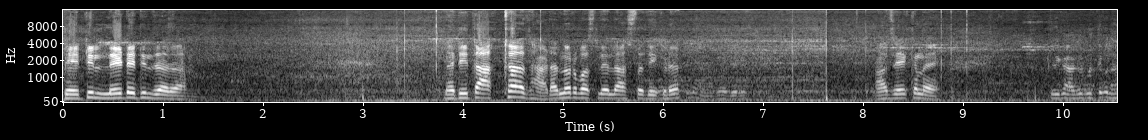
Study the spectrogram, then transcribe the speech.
ते येतील लेट येतील जरा नाही तिथं अख्खा झाडांवर बसलेलं असतं तिकडं आज एक नाही. ठीक आहे अगरबत्ती पण.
